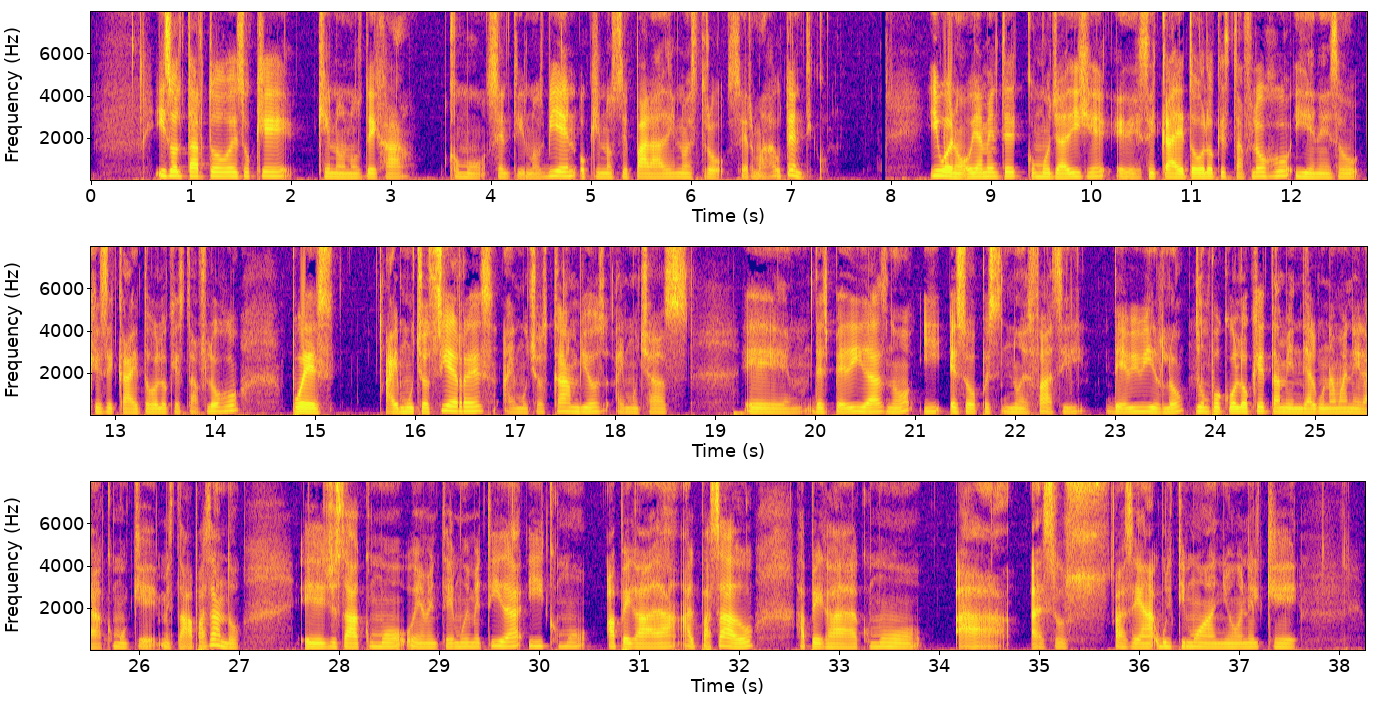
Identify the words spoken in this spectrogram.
y soltar todo eso que, que no nos deja como sentirnos bien o que nos separa de nuestro ser más auténtico. Y bueno, obviamente, como ya dije, eh, se cae todo lo que está flojo y en eso que se cae todo lo que está flojo, pues hay muchos cierres, hay muchos cambios, hay muchas eh, despedidas, ¿no? Y eso pues no es fácil de vivirlo. Es un poco lo que también de alguna manera como que me estaba pasando. Eh, yo estaba como obviamente muy metida y como apegada al pasado, apegada como a, a esos, hace último año en el que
